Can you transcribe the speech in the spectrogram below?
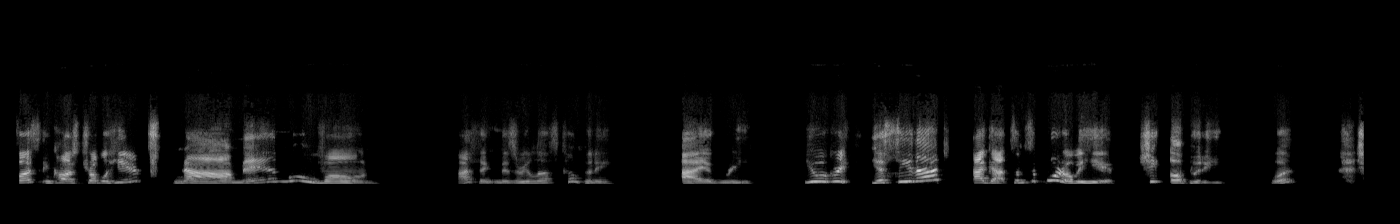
fuss and cause trouble here? Nah, man. Move on. I think misery loves company. I agree. You agree? You see that? I got some support over here. She uppity. What? She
